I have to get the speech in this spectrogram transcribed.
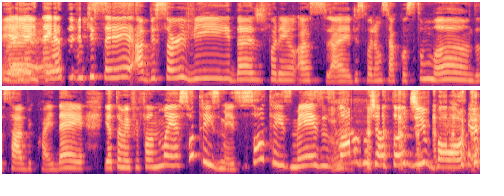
e aí é. a ideia teve que ser absorvida, foram, as, eles foram se acostumando, sabe, com a ideia. E eu também fui falando, mãe, é só três meses, só três meses, logo já tô de volta.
